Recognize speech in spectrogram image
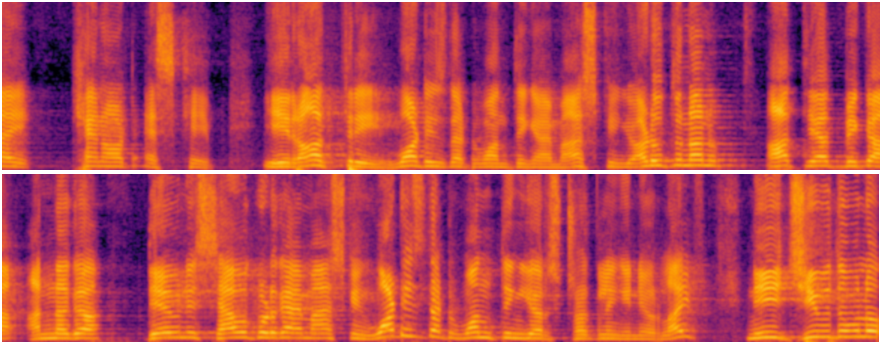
I cannot escape ఈ రాత్రి what is that one thing I'm asking అడుగుతున్నాను. ఆధ్యాత్మిక అన్నగా దేవుని సేవకుడుగా I'm asking what is that one thing you're struggling in your life నీ జీవితంలో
